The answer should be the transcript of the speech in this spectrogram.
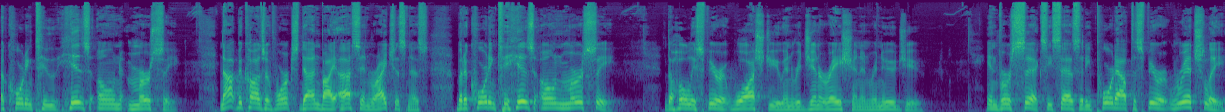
according to his own mercy, not because of works done by us in righteousness, but according to his own mercy. The Holy Spirit washed you in regeneration and renewed you. In verse 6, he says that he poured out the Spirit richly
